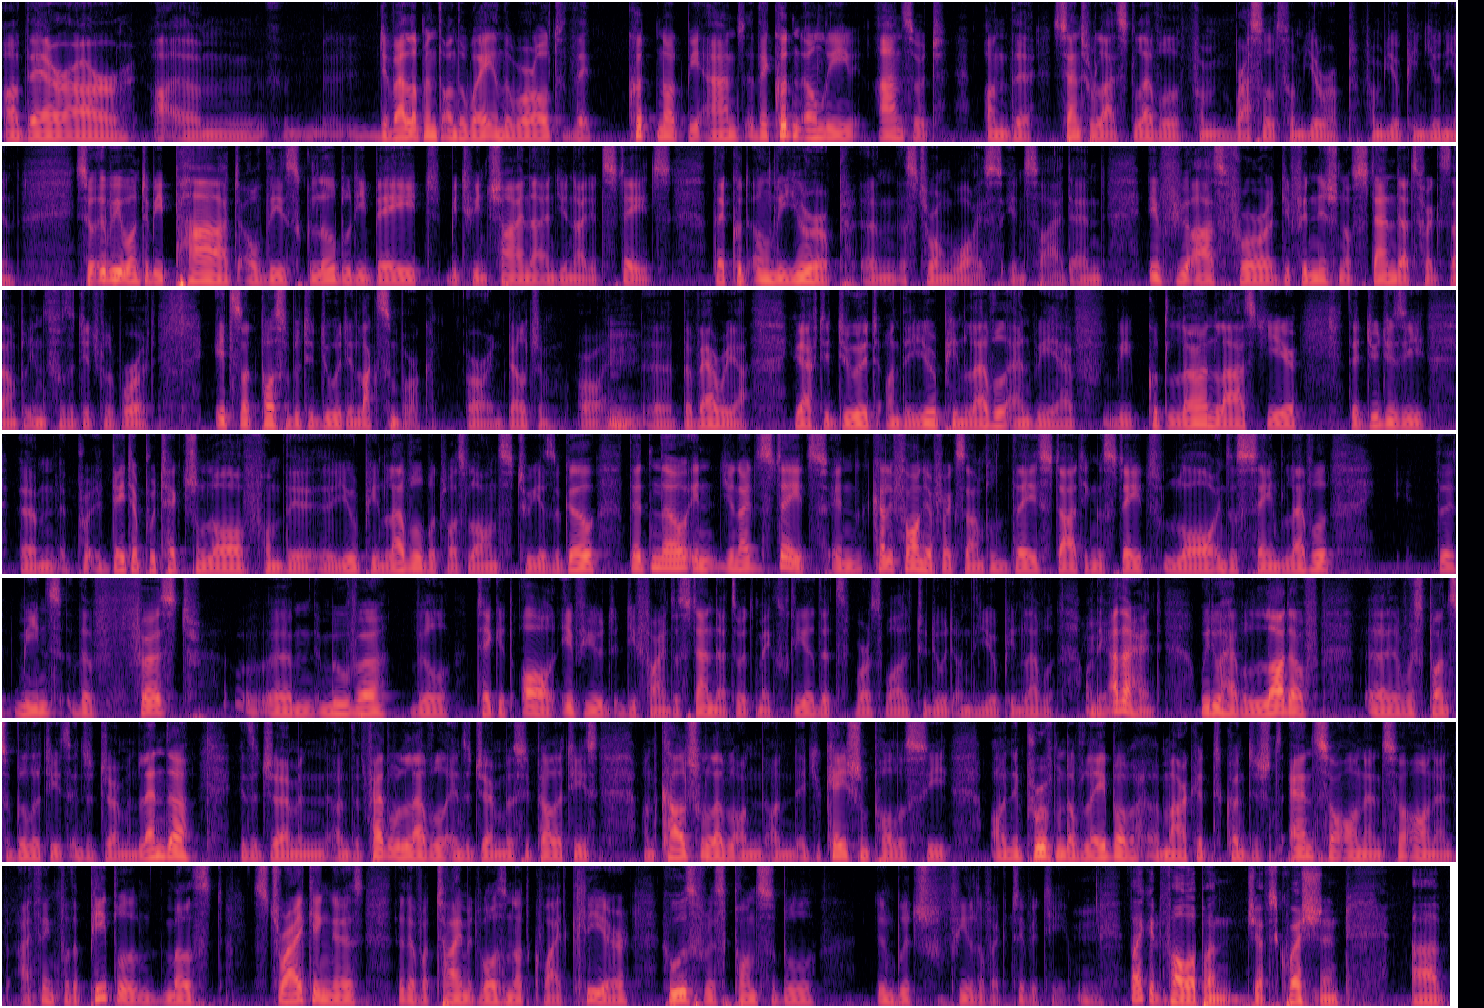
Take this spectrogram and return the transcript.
Uh, there are um, developments on the way in the world that could not be answered. They couldn't only answered on the centralized level from Brussels, from Europe, from European Union. So if we want to be part of this global debate between China and United States, there could only Europe um, a strong voice inside. And if you ask for a definition of standards, for example, in for the digital world, it's not possible to do it in Luxembourg or in Belgium or in mm. uh, Bavaria. You have to do it on the European level, and we have we could learn last year that due to the um, pr- data protection law from the uh, European level, which was launched two years ago, that now in United States, in California, for example, they starting a state law in the same level. That means the first um, mover will take it all if you define the standard. So it makes clear that it's worthwhile to do it on the European level. On mm-hmm. the other hand, we do have a lot of uh, responsibilities in the German Länder, in the German on the federal level, in the German municipalities, on cultural level, on, on education policy, on improvement of labor market conditions, and so on and so on. And I think for the people, most striking is that over time it was not quite clear who's responsible in which field of activity. Mm. If I could follow up on Jeff's question, uh,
